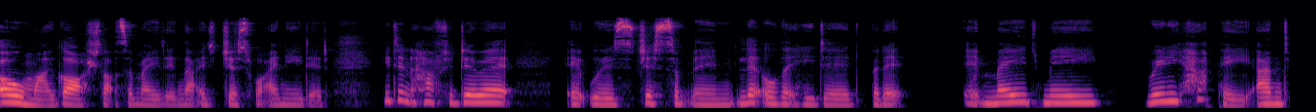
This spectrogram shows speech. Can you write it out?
oh my gosh, that's amazing. That is just what I needed. He didn't have to do it. It was just something little that he did, but it it made me really happy. And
